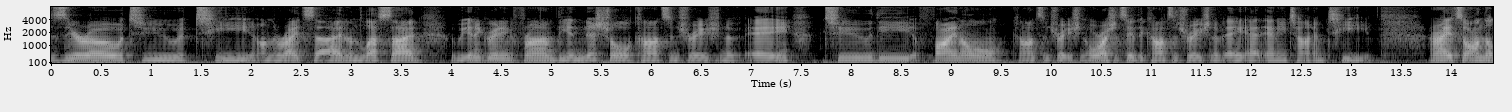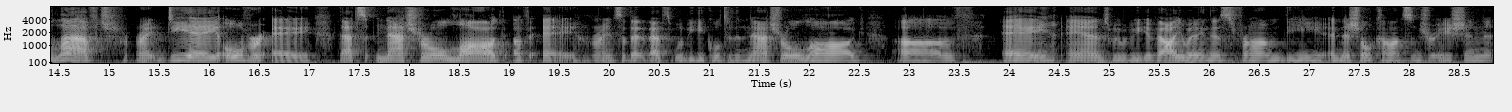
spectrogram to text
0 to t on the right side. On the left side, we'd be integrating from the initial concentration of A to the final concentration, or I should say the concentration of A at any time t. All right, so on the left, right, dA over A, that's natural log of A, right? So that, that would be equal to the natural log of a, and we would be evaluating this from the initial concentration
